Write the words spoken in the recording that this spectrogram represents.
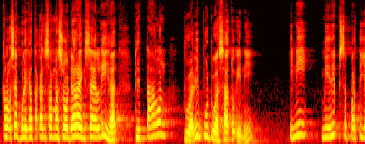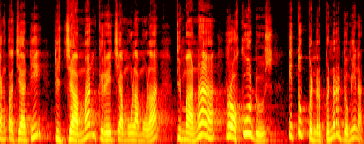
Kalau saya boleh katakan sama saudara yang saya lihat di tahun 2021 ini, ini mirip seperti yang terjadi di zaman gereja mula-mula di mana Roh Kudus itu benar-benar dominan.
